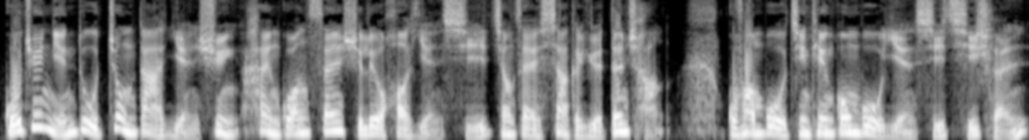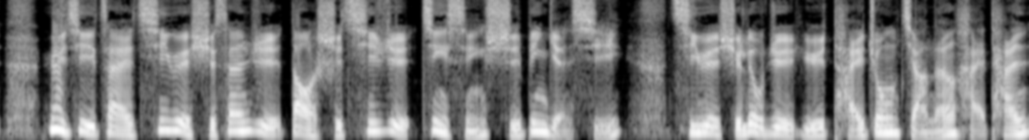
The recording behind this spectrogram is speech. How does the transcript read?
国军年度重大演训汉光三十六号演习将在下个月登场。国防部今天公布演习期程，预计在七月十三日到十七日进行实兵演习，七月十六日于台中甲南海滩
